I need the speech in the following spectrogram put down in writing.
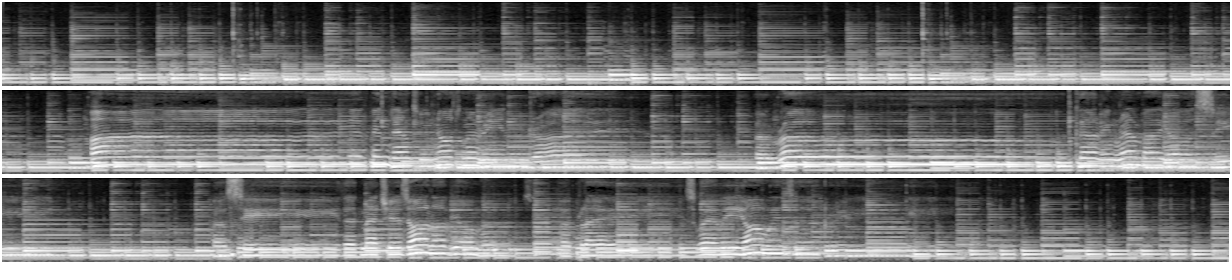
Sea that matches all of your moves, a place where we always agree.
